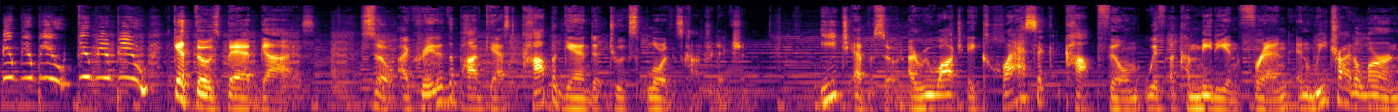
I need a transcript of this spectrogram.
Pew, pew, pew, pew, pew, pew. Get those bad guys. So I created the podcast Copaganda to explore this contradiction. Each episode, I rewatch a classic cop film with a comedian friend, and we try to learn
